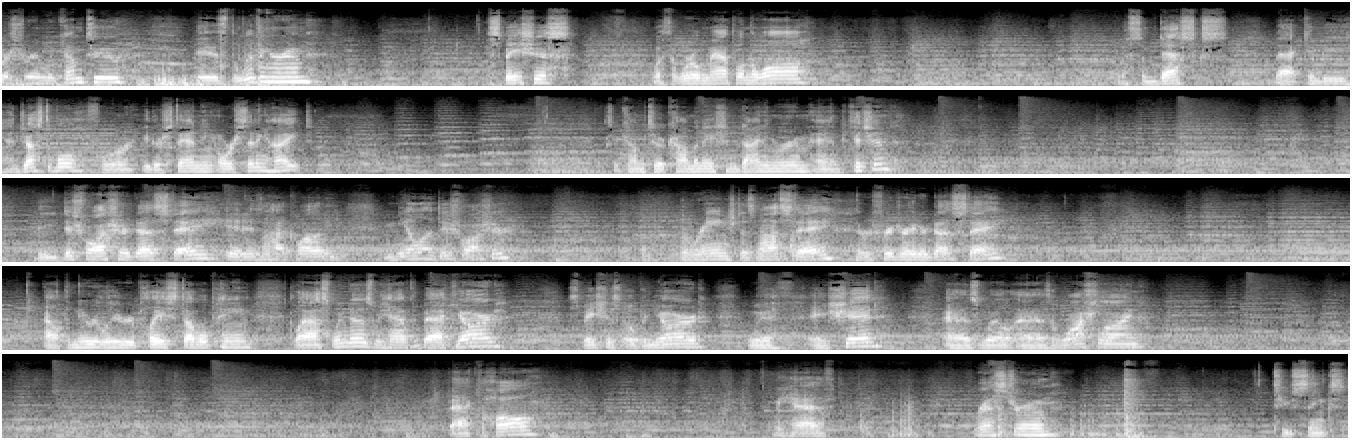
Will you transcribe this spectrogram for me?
First room we come to is the living room. Spacious with a world map on the wall. With some desks that can be adjustable for either standing or sitting height. So we come to a combination dining room and kitchen. The dishwasher does stay. It is a high quality Miele dishwasher. The range does not stay. The refrigerator does stay. Out the newly replaced double pane glass windows, we have the backyard, spacious open yard with a shed, as well as a wash line Back the hall, we have restroom, two sinks,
